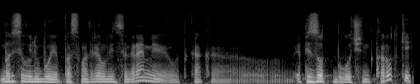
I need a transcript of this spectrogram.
Борисова Любой посмотрел в Инстаграме, вот как э, эпизод был очень короткий.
